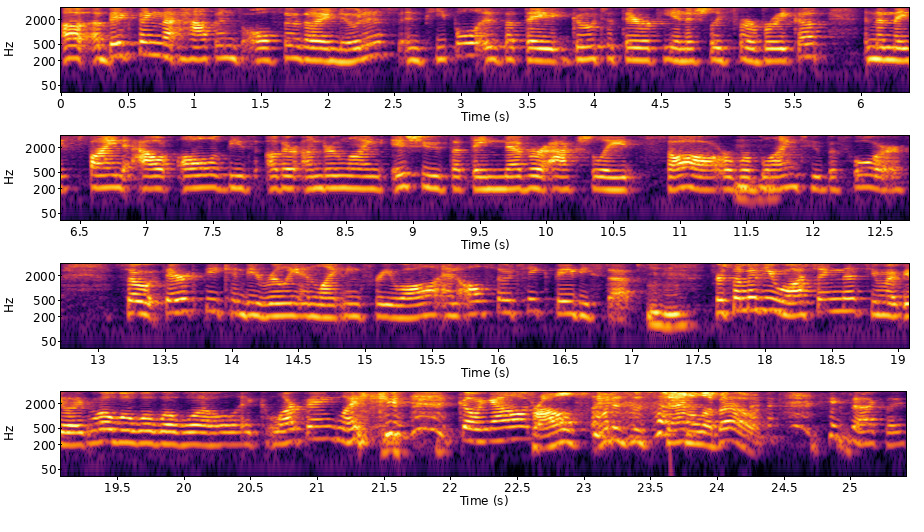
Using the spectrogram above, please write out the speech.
Uh, a big thing that happens also that I notice in people is that they go to therapy initially for a breakup and then they find out all of these other underlying issues that they never actually saw or were blind to before. So, therapy can be really enlightening for you all and also take baby steps. Mm-hmm. For some of you watching this, you might be like, whoa, whoa, whoa, whoa, whoa, like LARPing, like going out. Frolf, what is this channel about? exactly.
